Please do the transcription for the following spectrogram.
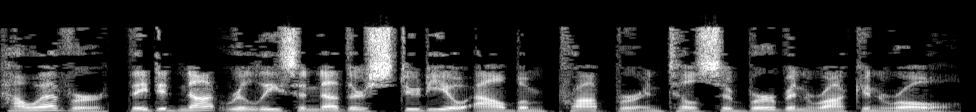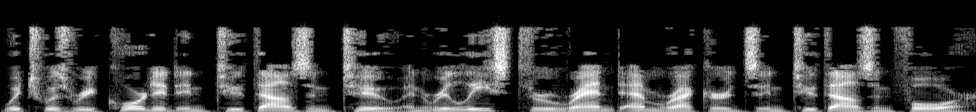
However, they did not release another studio album proper until Suburban Rock and Roll, which was recorded in 2002 and released through Rand M Records in 2004.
